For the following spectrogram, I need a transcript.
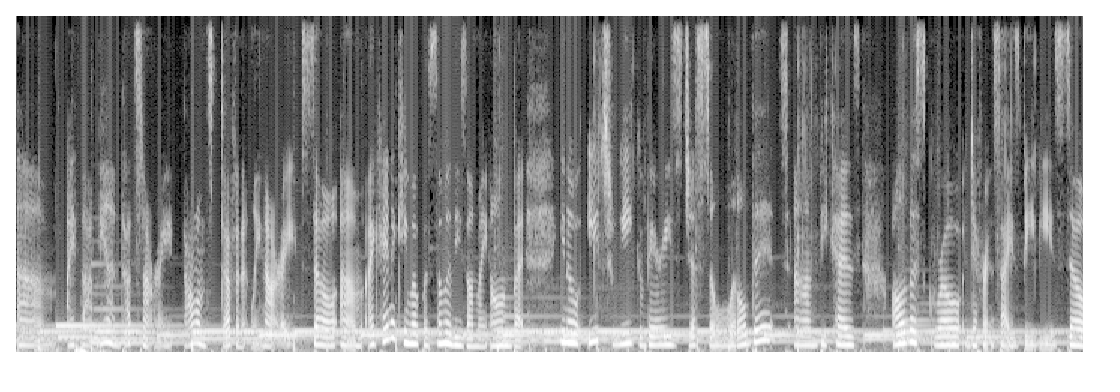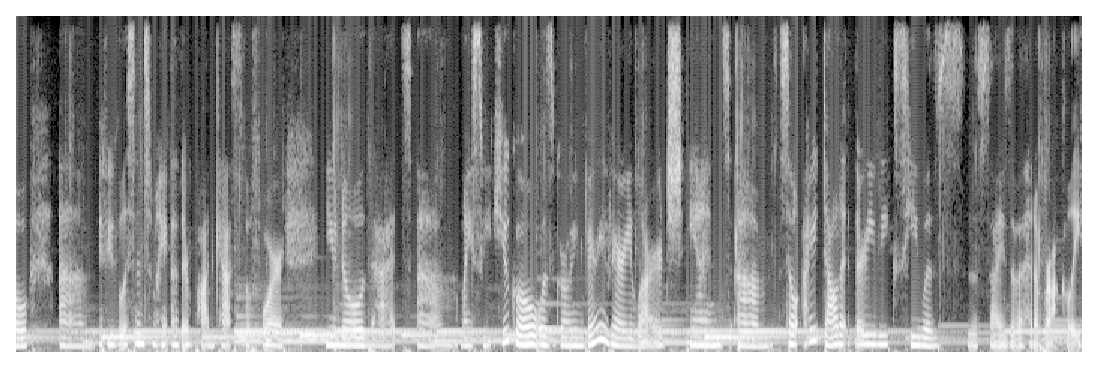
um, I thought, man, that's not right. That one's definitely not right. So um, I kind of came up with some of these on my own, but you know, each week varies just a little bit um, because all of us grow different size babies. So um, if you've listened to my other podcasts before, you know that um, my sweet Hugo was growing very, very large. And um, so I doubt at 30 weeks he was the size of a head of broccoli.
